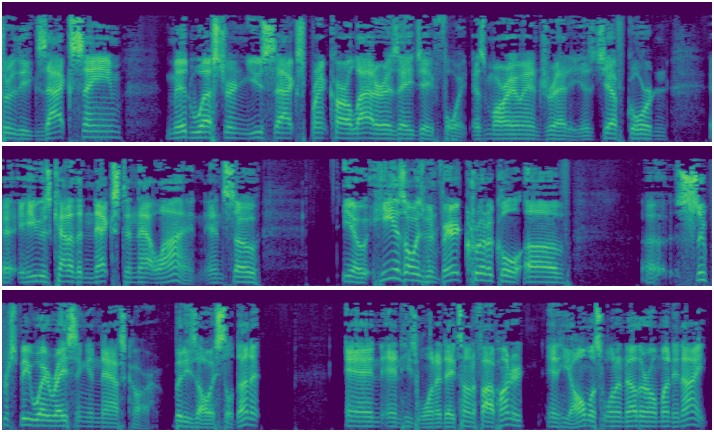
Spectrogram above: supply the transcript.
through the exact same Midwestern USAC sprint car ladder as AJ Foyt, as Mario Andretti, as Jeff Gordon, uh, he was kind of the next in that line. And so, you know, he has always been very critical of uh, super speedway racing in NASCAR, but he's always still done it and and he's won a Daytona 500, and he almost won another on Monday night.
